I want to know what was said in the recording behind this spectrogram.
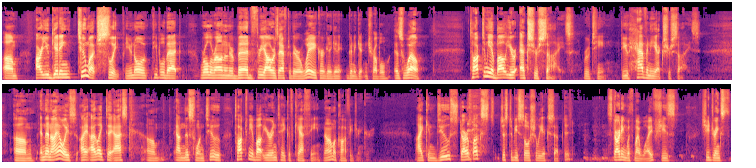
Um, are you getting too much sleep? You know, people that roll around in their bed three hours after they're awake are going to get in trouble as well. Talk to me about your exercise routine. Do you have any exercise? Um, and then I always, I, I like to ask um, on this one too, talk to me about your intake of caffeine. Now, I'm a coffee drinker. I can do Starbucks just to be socially accepted, starting with my wife. She's, she drinks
